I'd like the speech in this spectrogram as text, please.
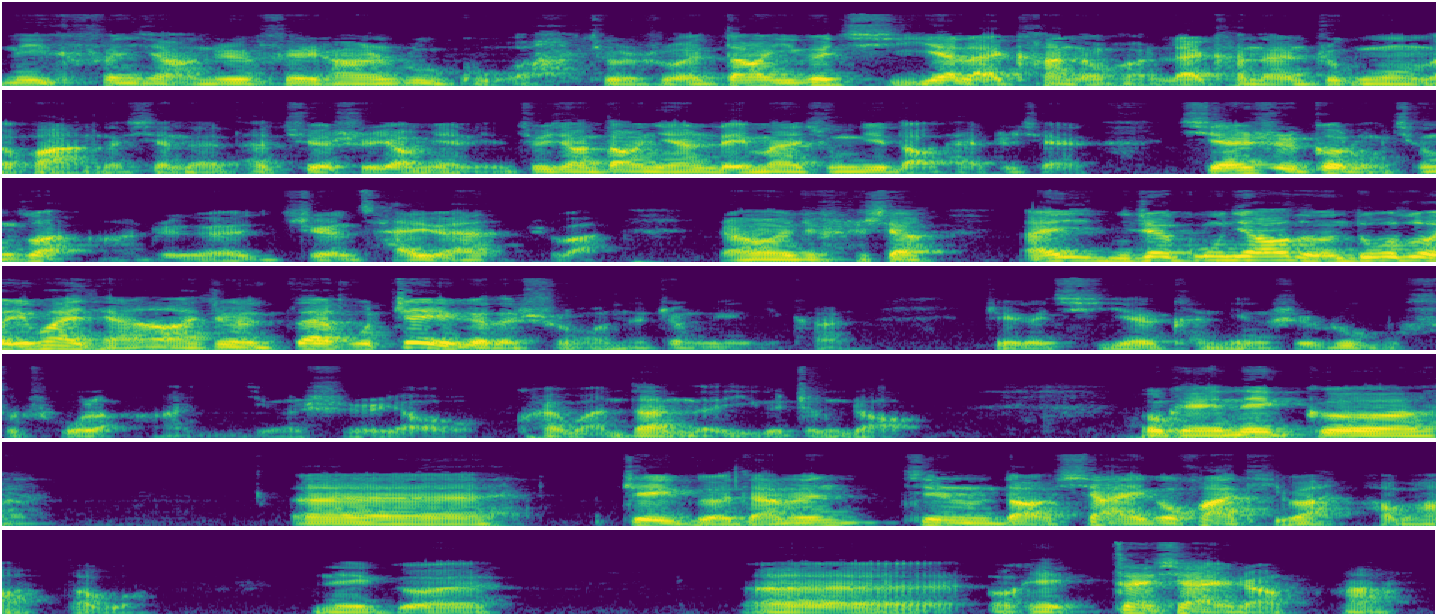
Nick 分享这个非常入骨啊，就是说，当一个企业来看的话，来看待中共的话，那现在它确实要面临，就像当年雷曼兄弟倒台之前，先是各种清算啊，这个这裁员是吧？然后就是像，哎，你这公交怎么多坐一块钱啊？就是在乎这个的时候，那证明你看，这个企业肯定是入不敷出了啊，已经是要快完蛋的一个征兆。OK，那个，呃，这个咱们进入到下一个话题吧，好不好，导播？那个，呃，OK，再下一张啊，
